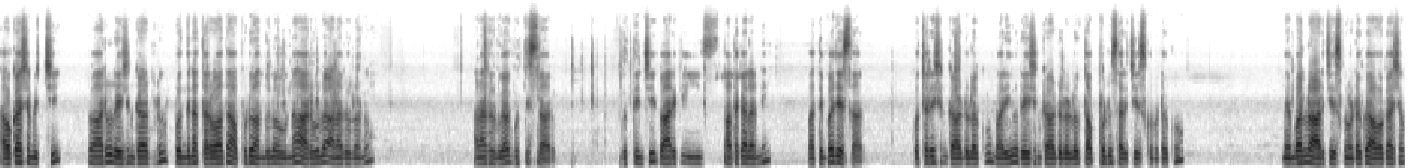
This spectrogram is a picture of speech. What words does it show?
అవకాశం ఇచ్చి వారు రేషన్ కార్డులు పొందిన తర్వాత అప్పుడు అందులో ఉన్న అర్హులు అనర్హులను అనర్హులుగా గుర్తిస్తారు. గుర్తించి వారికి ఈ పథకాలన్నీ వర్తింపజేస్తారు. కొత్త రేషన్ కార్డులకు మరియు రేషన్ కార్డులలో తప్పులు సరిచేసుకున్నటకు మెంబర్లను ఆడ్ చేసుకున్నటకు అవకాశం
